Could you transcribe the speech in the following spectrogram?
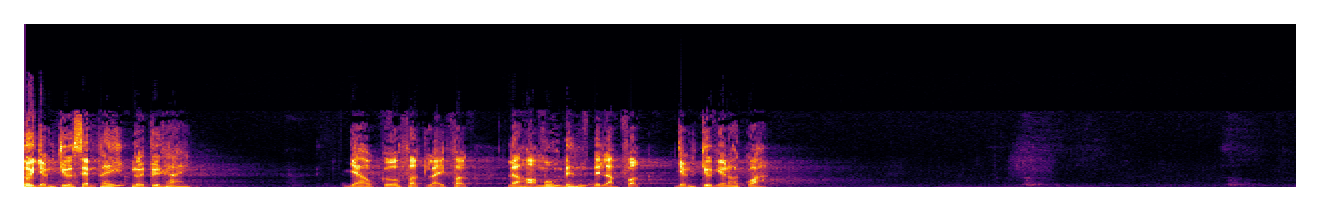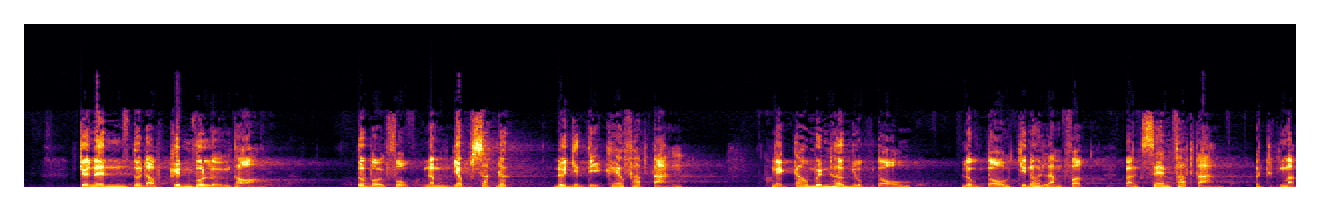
Tôi vẫn chưa xem thấy người thứ hai. Vào cửa phật lại phật, là họ muốn đến để làm phật, vẫn chưa nghe nói qua. Cho nên tôi đọc kinh vô lượng thọ. Tôi bồi phục năm dốc sát đất đối với tỳ kheo pháp tạng. Ngày cao minh hơn lục tổ. Lục tổ chỉ nói làm phật bạn xem pháp tạng ở trước mặt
